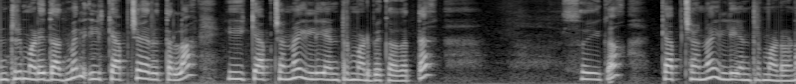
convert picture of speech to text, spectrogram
ಎಂಟ್ರಿ ಮಾಡಿದಾದ್ಮೇಲೆ ಇಲ್ಲಿ ಕ್ಯಾಪ್ಚಾ ಇರುತ್ತಲ್ಲ, ಈ ಕ್ಯಾಪ್ಚಾನ ಇಲ್ಲಿ ಎಂಟ್ರ್ ಮಾಡಬೇಕಾಗತ್ತೆ. ಸೊ ಈಗ ಕ್ಯಾಪ್ಚಾನ ಇಲ್ಲಿ ಎಂಟ್ರ್ ಮಾಡೋಣ.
